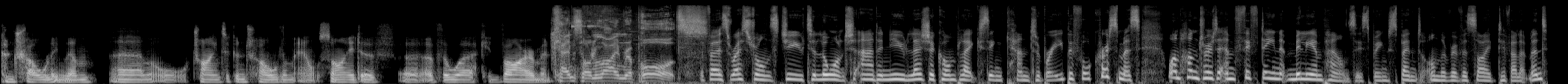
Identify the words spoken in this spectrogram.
controlling them um, or trying to control them outside of uh, of the work environment. Kent Online reports. The first restaurant's due to launch at a new leisure complex in Canterbury before Christmas. 115 million pounds is being spent on the Riverside development.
